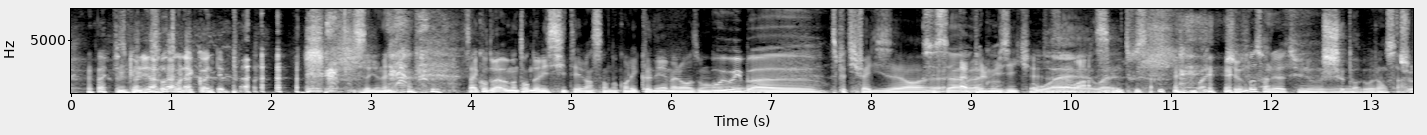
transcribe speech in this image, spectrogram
Parce que les autres, on les connaît pas. C'est vrai qu'on doit entendre de les citer, Vincent. Donc on les connaît malheureusement. Oui, oui, bah. euh, Spotify, Deezer, euh, ça, Apple voilà. Music, Ouais, ouais. tout ça. Je sais même pas si on est là-dessus, nous. Je sais pas. aux gens ça. Je-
